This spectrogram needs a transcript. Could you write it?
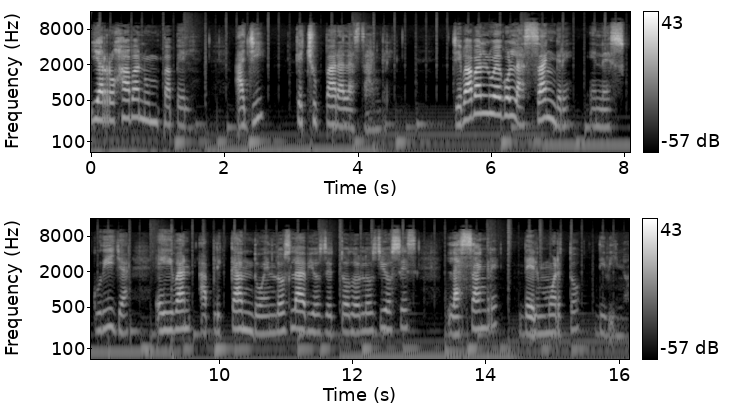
y arrojaban un papel, allí que chupara la sangre. Llevaban luego la sangre en la escudilla e iban aplicando en los labios de todos los dioses la sangre del muerto divino.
